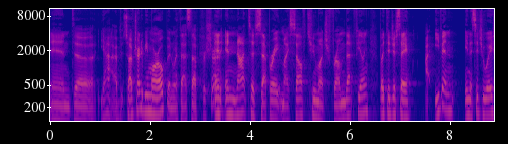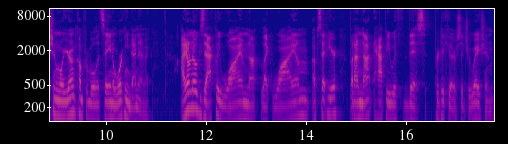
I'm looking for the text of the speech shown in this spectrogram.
and uh, yeah I've, so i've tried to be more open with that stuff For sure. and, and not to separate myself too much from that feeling but to just say I, even in a situation where you're uncomfortable let's say in a working dynamic i don't know exactly why i'm not like why i'm upset here but i'm not happy with this particular situation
